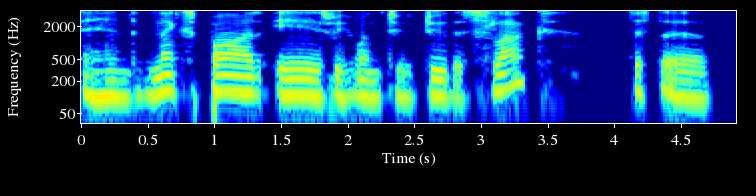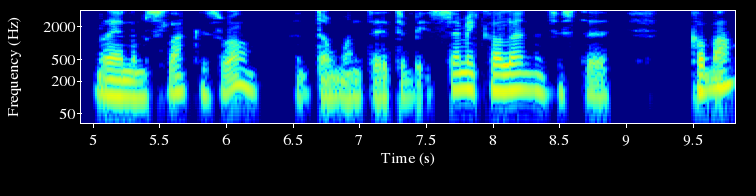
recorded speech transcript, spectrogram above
and the next part is we want to do the slug just a random slug as well. I don't want there to be a semicolon just a comma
